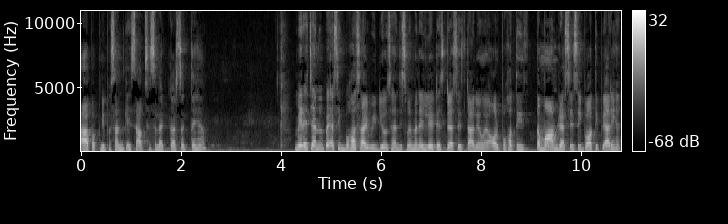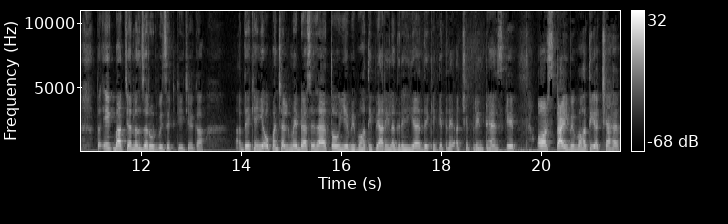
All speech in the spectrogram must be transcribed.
आप अपनी पसंद के हिसाब से सिलेक्ट कर सकते हैं। मेरे चैनल पे ऐसी बहुत सारी वीडियोस हैं जिसमें मैंने लेटेस्ट ड्रेसेस डाले हुए हैं और बहुत ही, तमाम ड्रेसेस ही बहुत ही प्यारे हैं। तो एक बार चैनल ज़रूर विज़िट कीजिएगा। देखें, ये ओपन शर्ट में ड्रेसेस है तो ये भी बहुत ही प्यारी लग रही है। देखें, कितने अच्छे प्रिंट हैं इसके और स्टाइल भी बहुत ही अच्छा है।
